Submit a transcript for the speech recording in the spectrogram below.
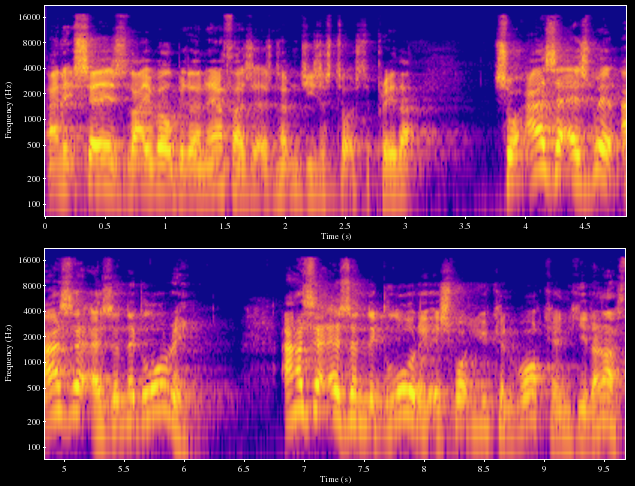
and it says, Thy will be done on earth as it is in heaven. Jesus taught us to pray that. So as it is where? As it is in the glory. As it is in the glory, is what you can walk in here on earth.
